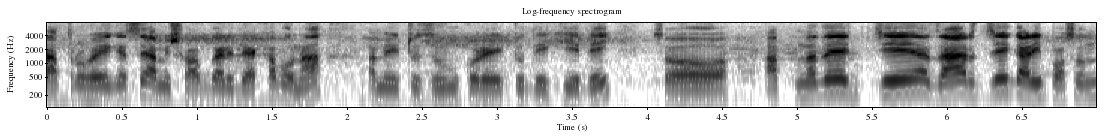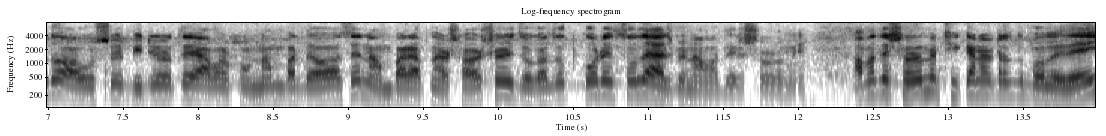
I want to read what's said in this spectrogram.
রাত্র হয়ে গেছে, আমি সব গাড়ি দেখাবো না। আমি একটু জুম করে একটু দেখিয়ে দেই। সো আপনাদের যে, যার যে গাড়ি পছন্দ, অবশ্যই ভিডিওতে আমার ফোন নাম্বার দেওয়া আছে নাম্বারে আপনারা সরাসরি যোগাযোগ করে চলে আসবেন আমাদের শোরুমে আমাদের শোরুমের ঠিকানাটা তো বলে দেই।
